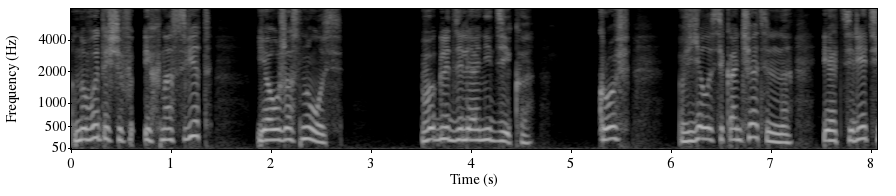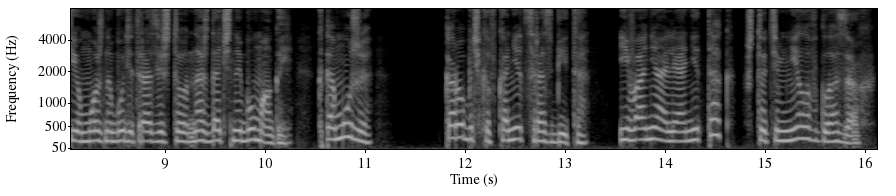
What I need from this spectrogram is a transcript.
Но вытащив их на свет, я ужаснулась. Выглядели они дико. Кровь въелась окончательно, и оттереть ее можно будет разве что наждачной бумагой. К тому же коробочка в конец разбита, и воняли они так, что темнело в глазах.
